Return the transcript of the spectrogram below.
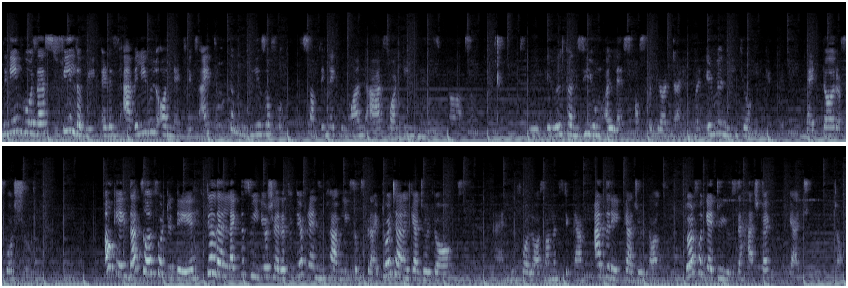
The name goes as feel the beat it is available on netflix. I think the movie is of something like 1 hour 40 minutes uh, so it will consume a less of your time but it will make your weekend better for sure Okay, that's all for today. Till then, like this video, share it with your friends and family, subscribe to our channel Casual Talks, and do follow us on Instagram at the rate Casual Talks. Don't forget to use the hashtag Casual Talks.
